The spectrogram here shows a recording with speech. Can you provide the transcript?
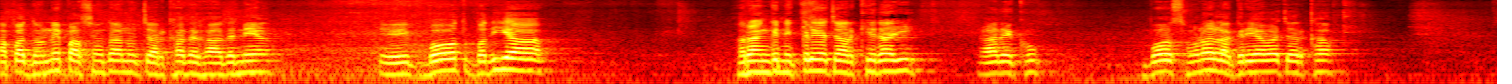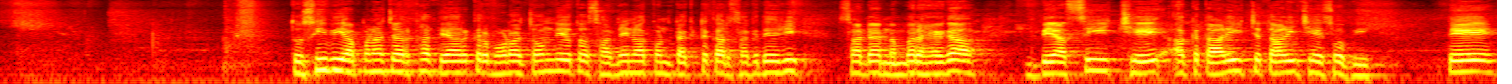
ਆਪਾਂ ਦੋਨੇ ਪਾਸਿਓਂ ਤੁਹਾਨੂੰ ਚਰਖਾ ਦਿਖਾ ਦਿੰਨੇ ਆ। ਤੇ ਬਹੁਤ ਵਧੀਆ ਰੰਗ ਨਿਕਲਿਆ ਚਰਖੇ ਦਾ ਜੀ। ਆਹ ਦੇਖੋ, ਬਹੁਤ ਸੋਹਣਾ ਲੱਗ ਰਿਹਾ ਵਾ ਚਰਖਾ। ਤੁਸੀਂ ਵੀ ਆਪਣਾ ਚਰਖਾ ਤਿਆਰ ਕਰਵਾਉਣਾ ਚਾਹੁੰਦੇ ਹੋ ਤਾਂ ਸਾਡੇ ਨਾਲ ਕੰਟੈਕਟ ਕਰ ਸਕਦੇ ਹੋ ਜੀ। ਸਾਡਾ ਨੰਬਰ ਹੈਗਾ 8264144620 ਤੇ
